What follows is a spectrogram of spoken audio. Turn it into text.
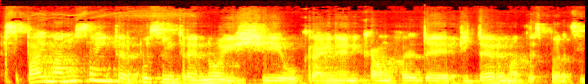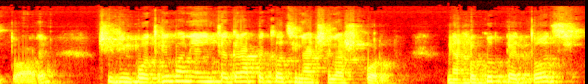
spaima nu s-a interpus între noi și ucraineni ca un fel de epidermă despărțitoare, ci, din potrivă, ne-a integrat pe toți în același corp. Ne-a făcut pe toți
